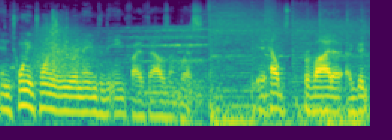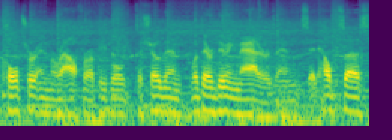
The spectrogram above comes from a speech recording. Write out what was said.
In 2020, we were named to the Inc. 5000 list. It helps provide a, a, good culture and morale for our people to show them what they're doing matters and it helps us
